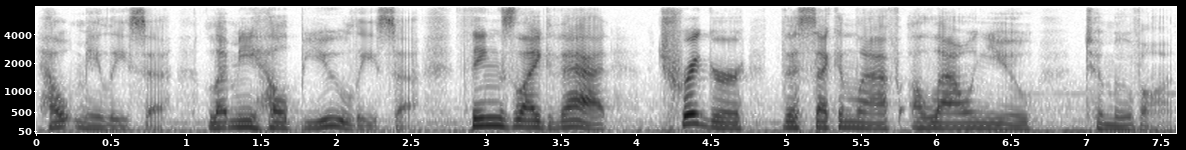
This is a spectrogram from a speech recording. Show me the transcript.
Help me, Lisa. Let me help you, Lisa. Things like that trigger the second laugh, allowing you to move on.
